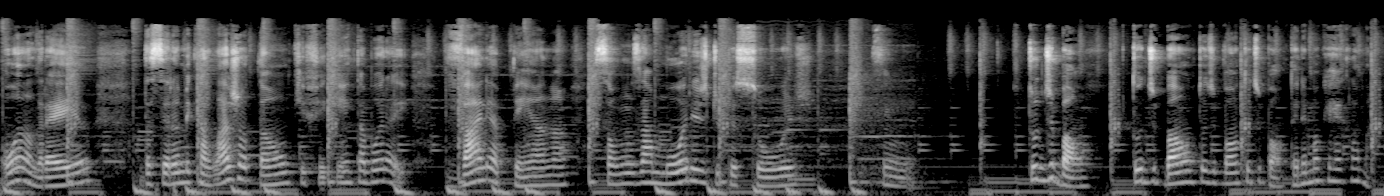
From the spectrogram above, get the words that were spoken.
ou Andréia da Cerâmica Lajotão, que fica em Itaboraí. Vale a pena, são uns amores de pessoas, assim, tudo de bom, tudo de bom, tudo de bom, tudo de bom. Tem nem mal que reclamar.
